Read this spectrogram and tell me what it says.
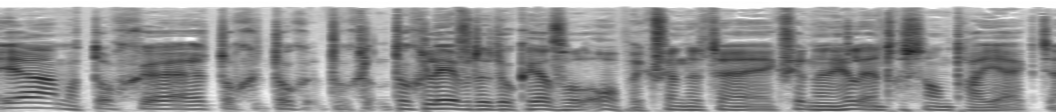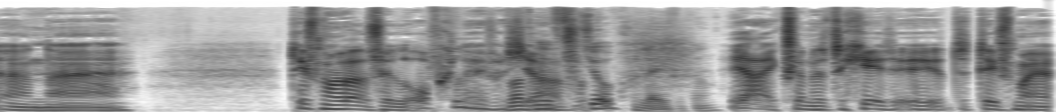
ja, maar toch, toch, toch, toch, toch levert het ook heel veel op. Ik vind het, ik vind het een heel interessant traject. En het heeft me wel veel opgeleverd. Wat heeft het je opgeleverd dan? Ja, ik vind het, het heeft me...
